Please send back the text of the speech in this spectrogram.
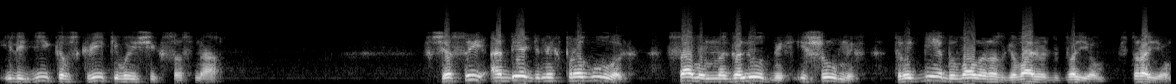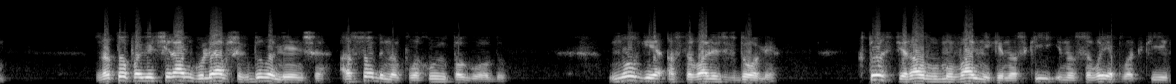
или дико вскрикивающих со сна. В часы обеденных прогулок, самых многолюдных и шумных, труднее бывало разговаривать вдвоем, втроем. Зато по вечерам гулявших было меньше, особенно в плохую погоду. Многие оставались в доме. Кто стирал в умывальнике носки и носовые платки,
